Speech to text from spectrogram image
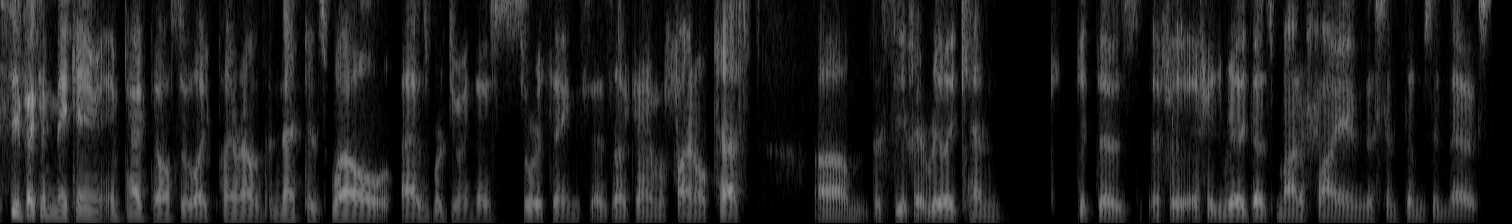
see if I can make any impact. Also, like playing around with the neck as well as we're doing those sort of things as like I have a final test um, to see if it really can get those if it if it really does modify any of the symptoms in those.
